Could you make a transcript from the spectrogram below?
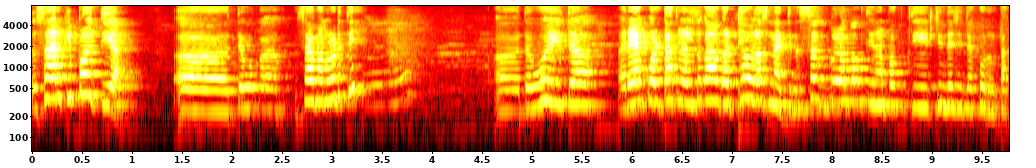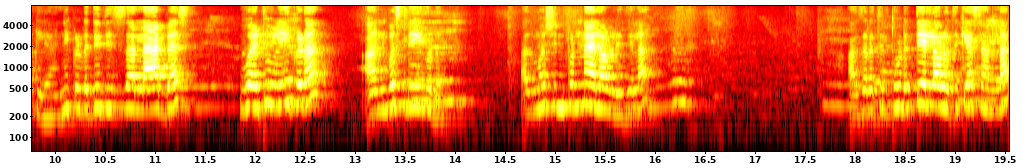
तर सारखी पळती ते तेव्हा सामान वडती तर वही त्या रॅकवर टाकलेलं तर कागद ठेवलाच नाही तिनं. सगळं बघती ना बघती चिंत्या चिंत्या करून टाकल्या. आणि इकडं दिदीचा चालला अभ्यास. वय ठेवली इकडं आणि बसली इकडं. आज मशीन पण नाही लावली तिला. आज जरा तिला थोडं तेल लावलं होतं केसांना.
